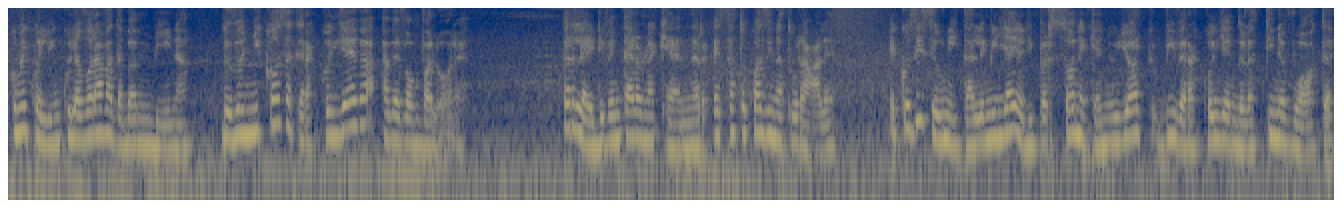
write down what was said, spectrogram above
come quelli in cui lavorava da bambina, dove ogni cosa che raccoglieva aveva un valore. Per lei diventare una Kenner è stato quasi naturale e così si è unita alle migliaia di persone che a New York vive raccogliendo lattine vuote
